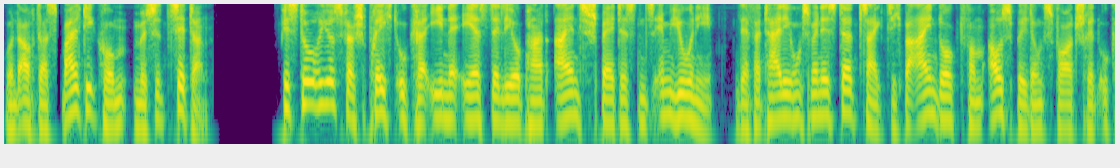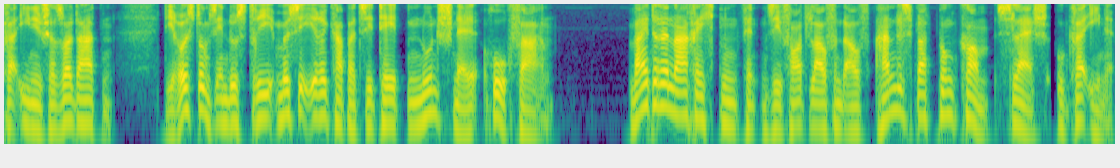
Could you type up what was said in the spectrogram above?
und auch das Baltikum müsse zittern. Pistorius verspricht Ukraine erste Leopard 1 spätestens im Juni. Der Verteidigungsminister zeigt sich beeindruckt vom Ausbildungsfortschritt ukrainischer Soldaten. Die Rüstungsindustrie müsse ihre Kapazitäten nun schnell hochfahren. Weitere Nachrichten finden Sie fortlaufend auf handelsblatt.com/Ukraine.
